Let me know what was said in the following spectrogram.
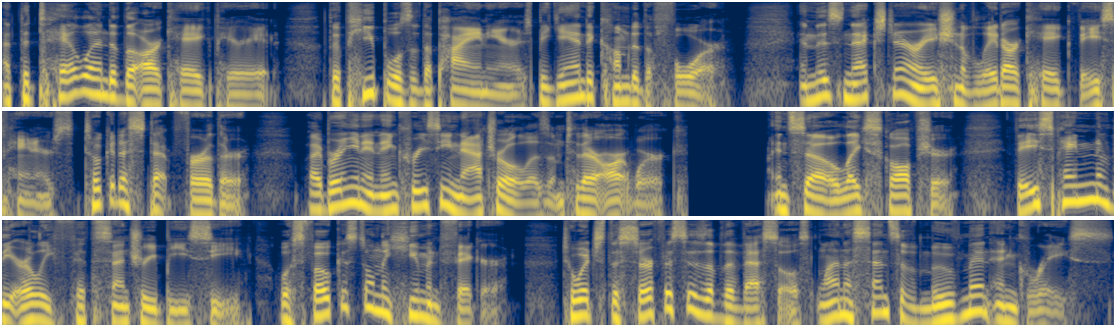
At the tail end of the Archaic period, the pupils of the pioneers began to come to the fore, and this next generation of late Archaic vase painters took it a step further by bringing an increasing naturalism to their artwork. And so, like sculpture, vase painting of the early 5th century BC was focused on the human figure, to which the surfaces of the vessels lent a sense of movement and grace.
